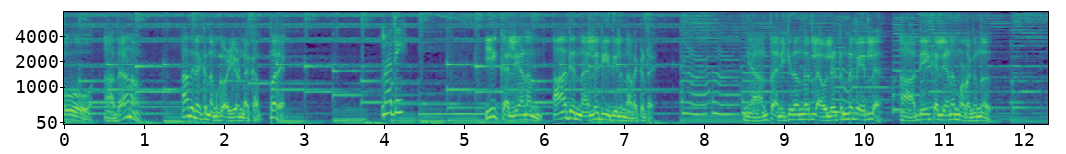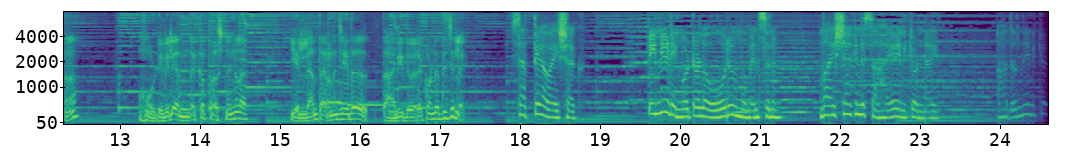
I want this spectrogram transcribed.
ഓ അതാണോ? അതിനൊക്കെ നമുക്ക് വഴിയുണ്ടാക്കാം. പോരെ. മതി. ഈ കല്യാണം ആദ്യം നല്ല രീതിയിൽ നടക്കട്ടെ. ഞാൻ തനിക്ക് തന്നൊരു ലവ് ലെറ്ററിന്റെ പേരിൽ ആദ്യം ഈ കല്യാണം മുടങ്ങുന്നത്. ഒടുവിൽ എന്തൊക്കെ പ്രശ്നങ്ങളാ? എല്ലാം തരണം ചെയ്ത് താൻ ഇതുവരെ കൊണ്ടെത്തിച്ചില്ലേ? സത്യ വൈശാഖ്. പിന്നീട് ഇങ്ങോട്ടുള്ള ഓരോ മൊമെന്റ്സിനും വൈശാഖിന്റെ സഹായം എനിക്കുണ്ടായി. അതൊന്നും എനിക്ക്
